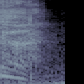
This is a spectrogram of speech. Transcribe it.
Ugh.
